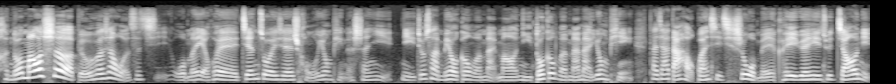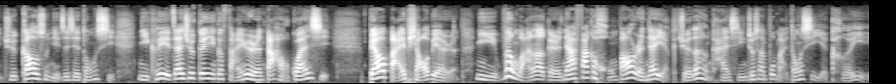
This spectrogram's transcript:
很多猫舍，比如说像我自己，我们也会兼做一些宠物用品的生意。你就算没有跟我们买猫，你多跟我们买买用品，大家打好关系，其实我们也可以愿意去教你，去告诉你这些东西。你可以再去跟一个繁育人打好关系。不要白嫖别人，你问完了给人家发个红包，人家也觉得很开心。就算不买东西也可以。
